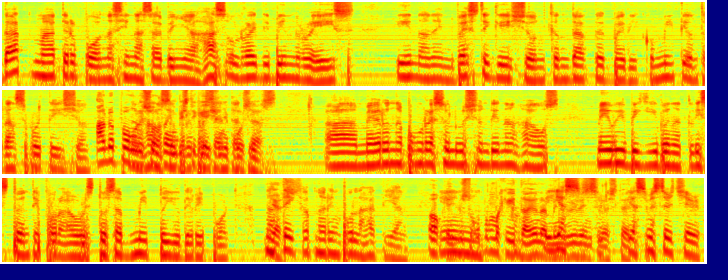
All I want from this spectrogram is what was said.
that matter po na sinasabi niya has already been raised in an investigation conducted by the Committee on Transportation Ano pong ng result ng investigation niyo po, sir? Ah, meron na pong resolution din ng House. May we be given at least 24 hours to submit to you the report. Yes. Na-take up na rin po lahat yan. Okay, And- gusto ko pong makita yun. I'm yes, really interested. yes, Mr. Chair.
